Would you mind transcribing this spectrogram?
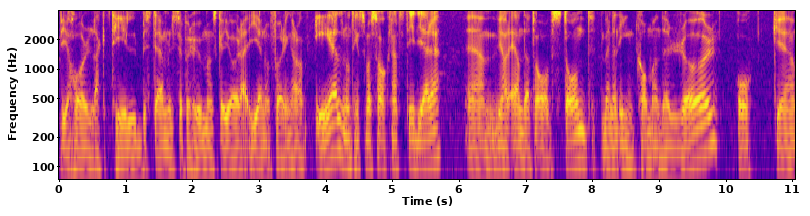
Vi har lagt till bestämmelser för hur man ska göra genomföringar av el, någonting som har saknats tidigare. Ehm, vi har ändrat avstånd mellan inkommande rör och Eh,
